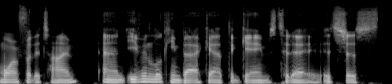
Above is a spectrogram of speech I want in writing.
more for the time. And even looking back at the games today, it's just,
